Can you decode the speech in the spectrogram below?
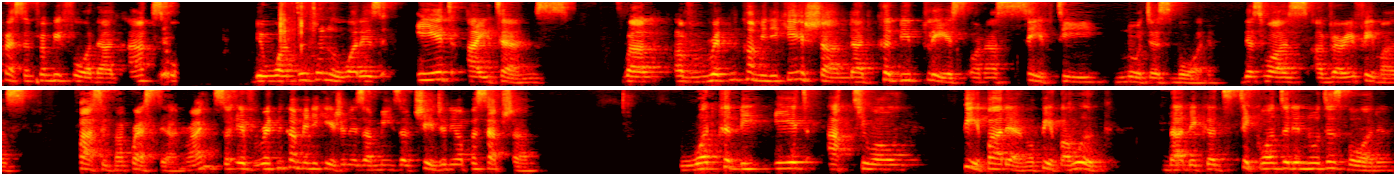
question from before that asks they wanted to know what is eight items well, of written communication that could be placed on a safety notice board. This was a very famous FAFSA question, right? So if written communication is a means of changing your perception, what could be eight actual paper then or paperwork that they could stick onto the notice board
